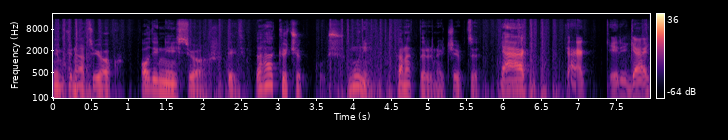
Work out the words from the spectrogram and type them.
Mümkünatı yok. Odin ne istiyor dedim. Daha küçük kuş. Muni kanatlarını çırptı. Yak, yak, geri gel.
